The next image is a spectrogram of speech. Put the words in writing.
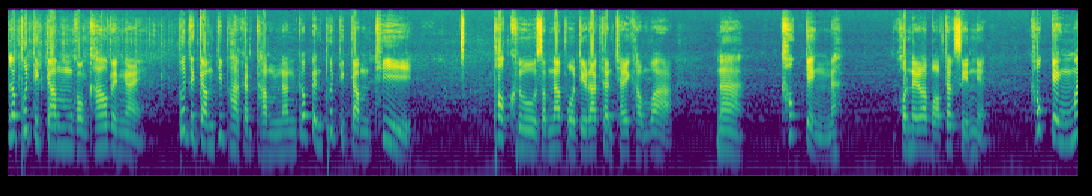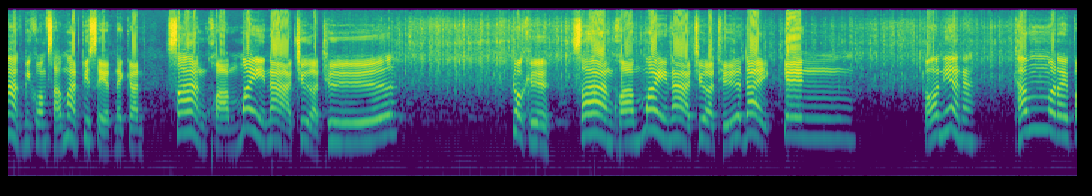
แล้วพฤติกรรมของเขาเป็นไง พฤติกรรมที่พากันทำนั้นก็เป็นพฤติกรรมที่พ่อครูสำนักโพธิรักท่านใช้คำว่าน่าเขาเก่งนะ คนในระบอบทักษิณเนี่ยเขาเก่งมากมีความสามารถพิเศษในการสร้างความไม่น่าเชื่อถือ ก็คือสร้างความไม่น่าเชื่อถือได้เก่ง ตอนนี้นะ ทำอะไรไป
